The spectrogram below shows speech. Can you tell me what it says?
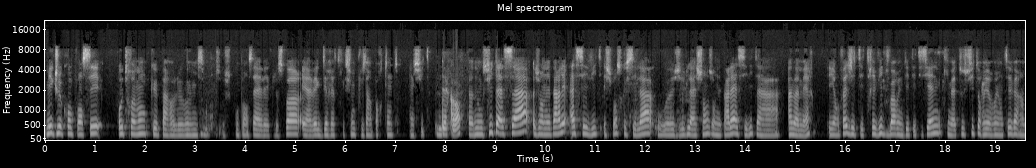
mais que je compensais autrement que par le vomissement. Je compensais avec le sport et avec des restrictions plus importantes ensuite. D'accord. Euh, donc suite à ça, j'en ai parlé assez vite et je pense que c'est là où euh, j'ai eu de la chance. J'en ai parlé assez vite à, à ma mère. Et en fait, j'étais très vite voir une diététicienne qui m'a tout de suite réorientée vers un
